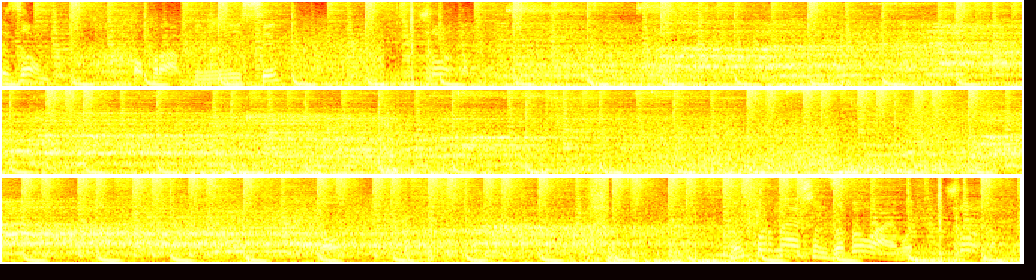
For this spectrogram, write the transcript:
Е, поправки на місці. Що там? Ну, Форнешн забиває. Що там?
